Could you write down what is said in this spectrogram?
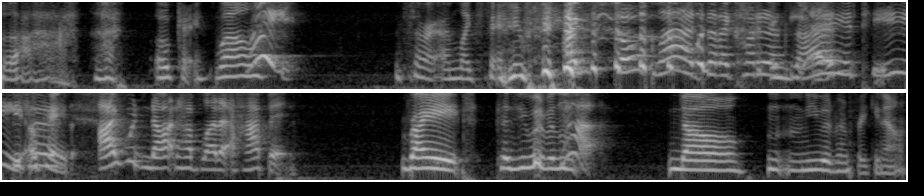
man. Ah. Okay. Well, Right. sorry. I'm like fanning. I'm so glad that I caught it at the end Anxiety. Okay. I would not have let it happen. Right. Because you would have been. Yeah. No. Mm-mm, you would have been freaking out.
